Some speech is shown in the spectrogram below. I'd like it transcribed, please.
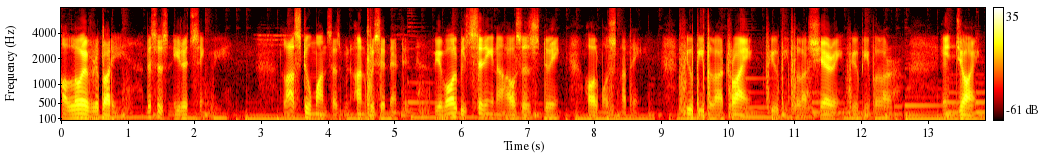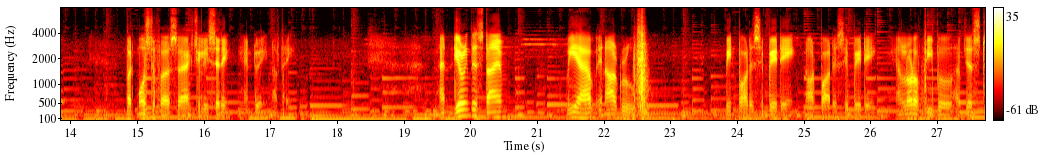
Hello, everybody. This is Neeraj Singhvi. Last two months has been unprecedented. We have all been sitting in our houses doing almost nothing. Few people are trying, few people are sharing, few people are enjoying. But most of us are actually sitting and doing nothing. And during this time, we have in our group been participating, not participating, and a lot of people have just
